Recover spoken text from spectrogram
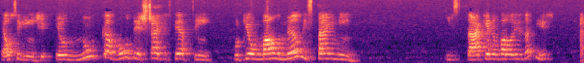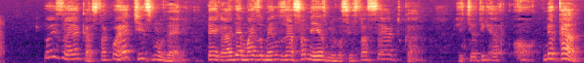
é o seguinte: eu nunca vou deixar de ser assim, porque o mal não está em mim. Está quem não valoriza isso. Pois é, cara, você tá corretíssimo, velho. A pegada é mais ou menos essa mesmo, e você está certo, cara. A gente tem que. Meu, cara,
